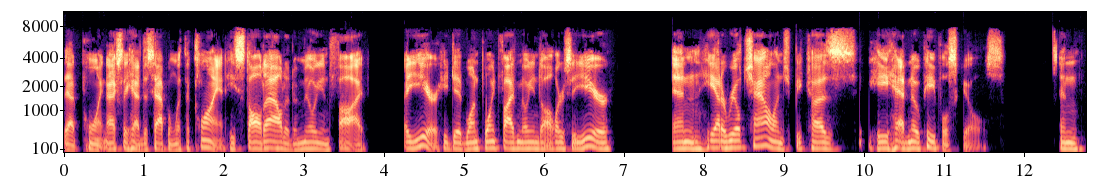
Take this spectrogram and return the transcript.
that point. I actually had this happen with a client. He stalled out at a million five a year. He did $1.5 million a year. And he had a real challenge because he had no people skills. And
